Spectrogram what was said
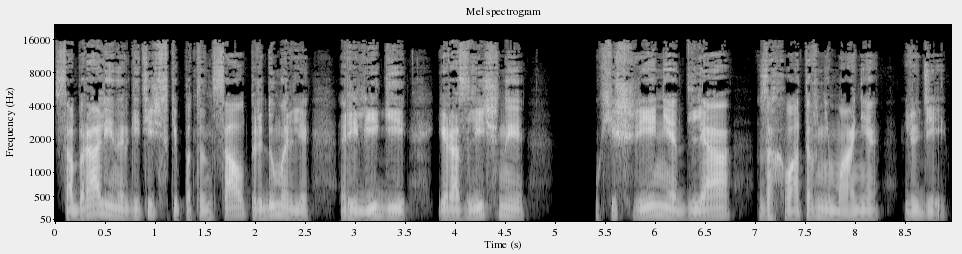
собрали энергетический потенциал, придумали религии и различные ухищрения для захвата внимания людей.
